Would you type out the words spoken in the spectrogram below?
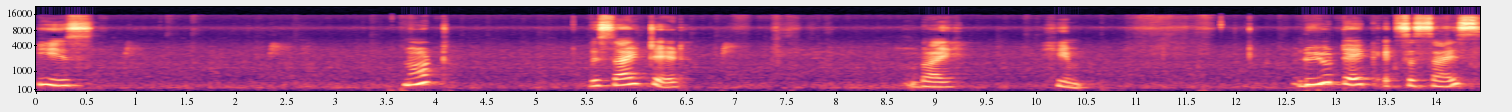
is not recited by him. Do you take exercise?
